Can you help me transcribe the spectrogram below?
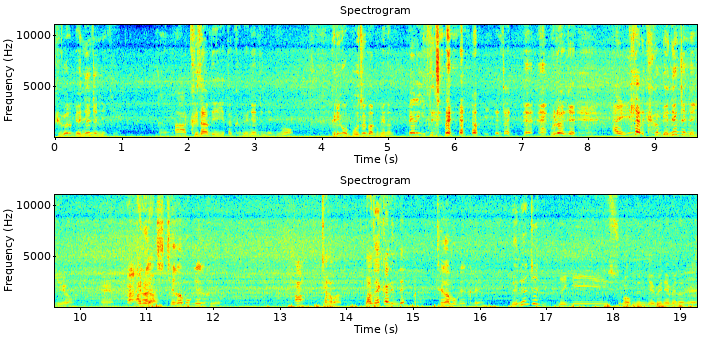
그거는 몇 년 전 얘기예요. 네. 아, 그 사람들이 얘기했던 그 몇 년 전 얘기고. 그리고 못을 박으면은 빼내기 힘들잖아요. 물론 이제 아니 일단은 그건 몇 년 전 얘기예요. 예. 아, 아니다. 아, 제가 보기에는 그래요. 잠깐만 나도 헷갈린데 제가 보기엔 그래요. 몇년전 얘기일 수가 없는 게 왜냐면은 예.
